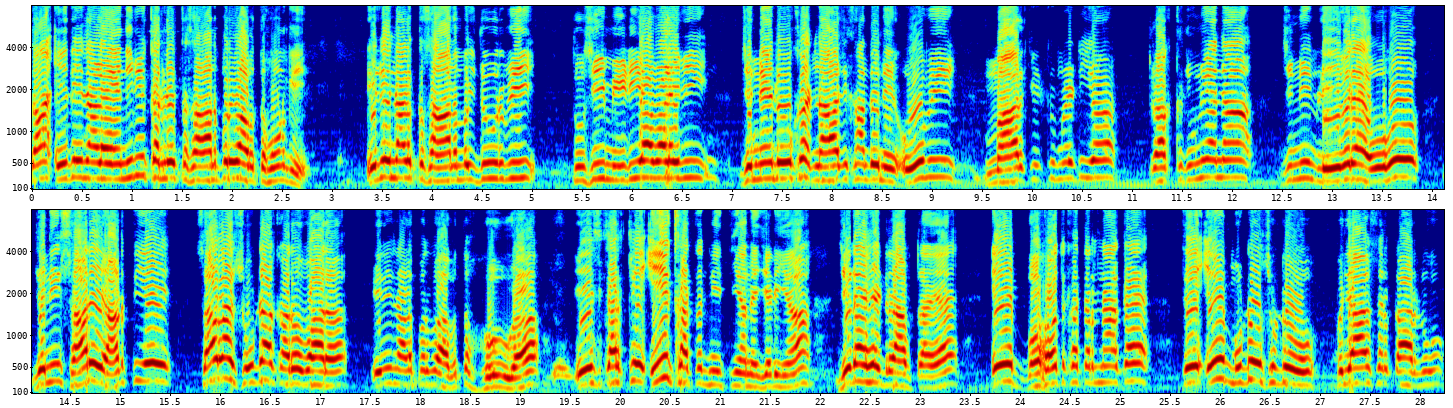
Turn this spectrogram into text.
ਤਾਂ ਇਹਦੇ ਨਾਲ ਐ ਨਹੀਂ ਵੀ ਇਕੱਲੇ ਕਿਸਾਨ ਪ੍ਰਭਾਵਿਤ ਹੋਣਗੇ। ਇਹਦੇ ਨਾਲ ਕਿਸਾਨ ਮਜ਼ਦੂਰ ਵੀ ਤੁਸੀਂ ਮੀਡੀਆ ਵਾਲੇ ਵੀ ਜਿੰਨੇ ਲੋਕ ਅਨਾਜ ਖਾਂਦੇ ਨੇ ਉਹ ਵੀ ਮਾਰਕੀਟ ਕਮੇਟੀਆਂ ਟਰੱਕ ਯੂਨੀਅਨਾਂ ਜਿੰਨੀ ਲੇਬਰ ਹੈ ਉਹ ਜਿੰਨੀ ਸਾਰੇ ਆੜਤੀਏ ਸਾਰਾ ਛੋਟਾ ਕਾਰੋਬਾਰ ਇਹਦੇ ਨਾਲ ਪ੍ਰਭਾਵਿਤ ਹੋਊਗਾ। ਇਸ ਕਰਕੇ ਇਹ ਖਤਰ ਨੀਤੀਆਂ ਨੇ ਜਿਹੜੀਆਂ ਜਿਹੜਾ ਇਹ ਡਰਾਫਟ ਆਇਆ ਇਹ ਬਹੁਤ ਖਤਰਨਾਕ ਹੈ ਤੇ ਇਹ ਮੁੱਢੋਂ ਸੁੱਢੋ ਪੰਜਾਬ ਸਰਕਾਰ ਨੂੰ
